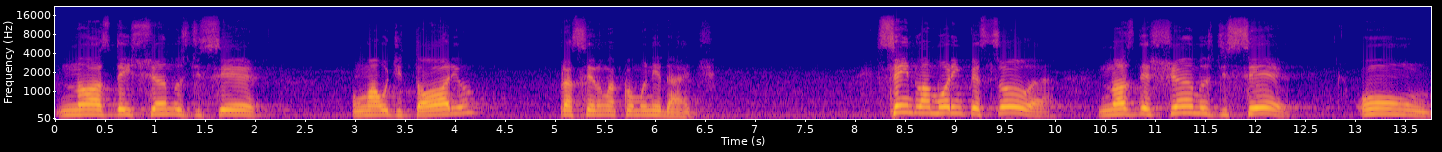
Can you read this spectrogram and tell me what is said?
nós deixamos de ser um auditório para ser uma comunidade. Sendo o amor em pessoa, nós deixamos de ser um,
